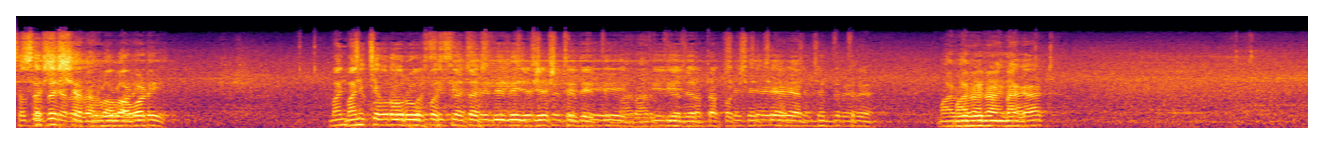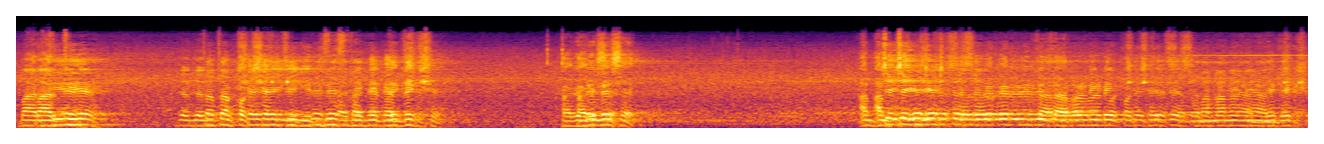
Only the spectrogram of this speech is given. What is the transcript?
सदस्य राहुल आवाडे मंचावर उपस्थित असलेले ज्येष्ठ नेते भारतीय जनता पक्षाचे आणि आमचे मित्र महावीर अण्णा घाट. भारतीय जनता पक्षाचे इथले स्थानिक अध्यक्ष. खागले साहेब आमचे ज्येष्ठ सहकारी पक्षाचे सन्माननीय अध्यक्ष.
